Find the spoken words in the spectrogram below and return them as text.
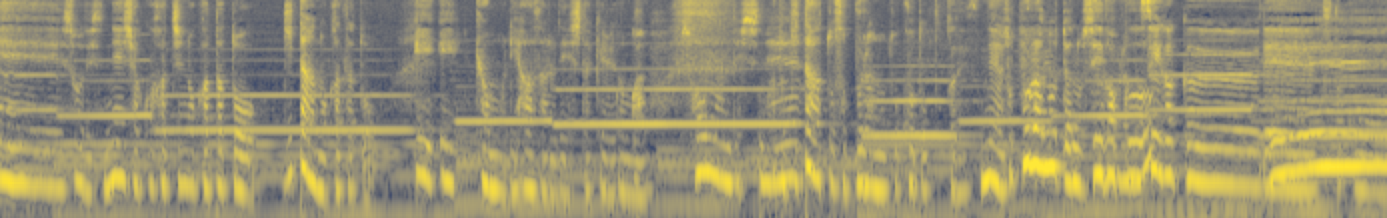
えーそうですね尺八の方とギターの方とええええ。今日もリハーサルでしたけれどもあそうなんですとギねターとソプラノと琴とかですね。ソプラノってあの声楽？声楽でへちょっーとこう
